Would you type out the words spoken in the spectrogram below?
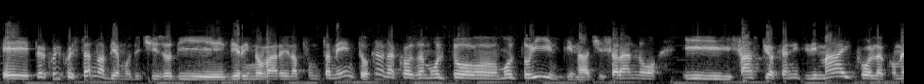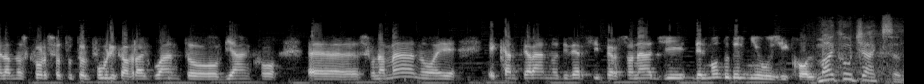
E per cui quest'anno abbiamo deciso di, di rinnovare l'appuntamento, è una cosa molto, molto intima, ci saranno i fans più accaniti di Michael, come l'anno scorso tutto il pubblico avrà il guanto bianco eh, su una mano e, e canteranno diversi personaggi del mondo del musical. Michael Jackson,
